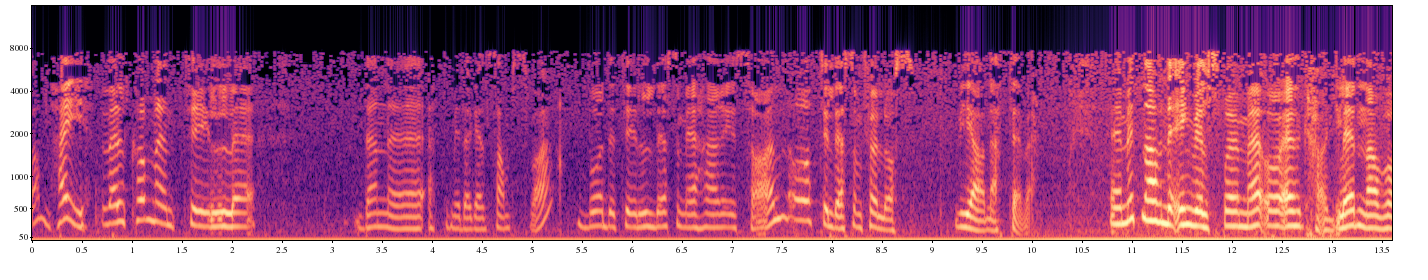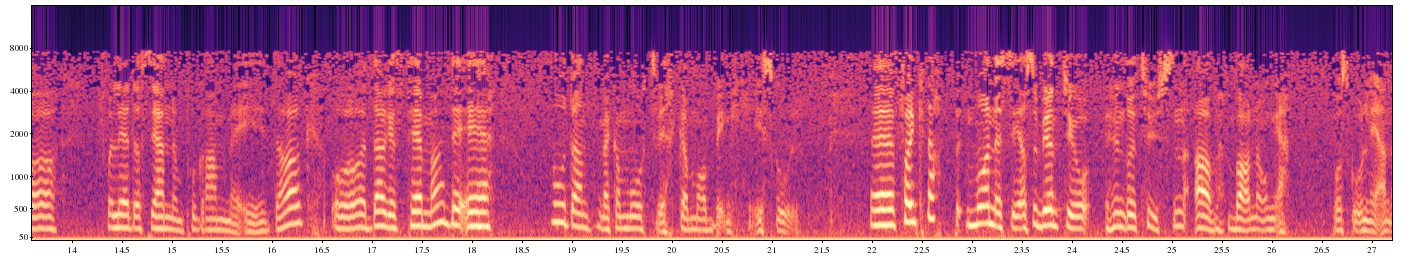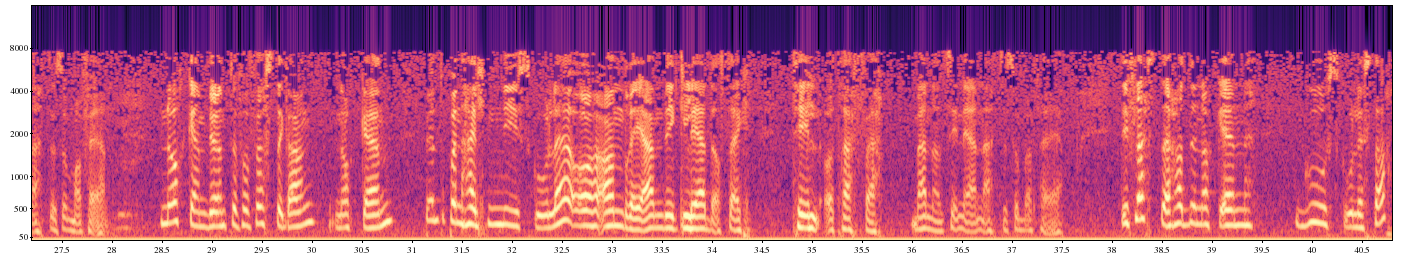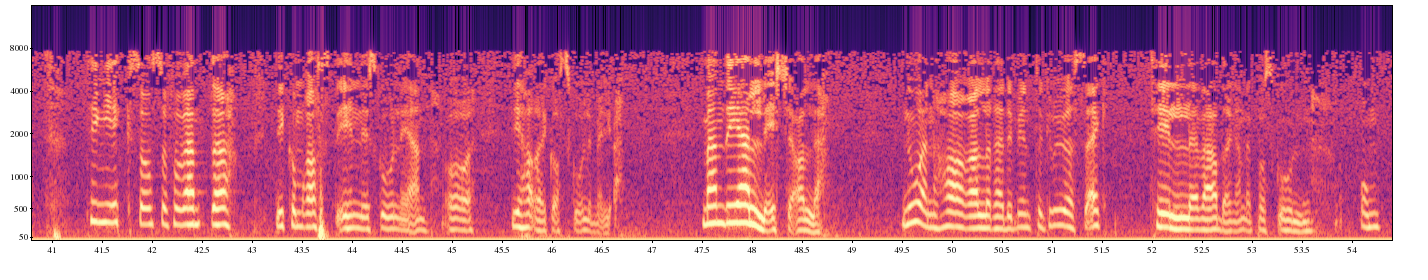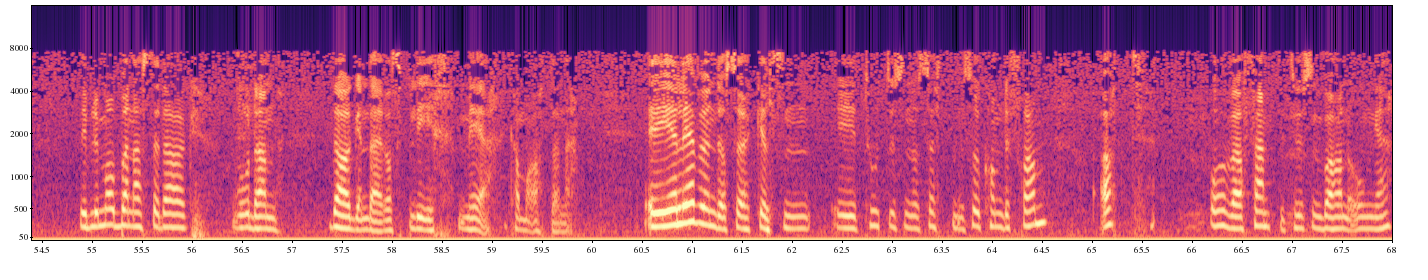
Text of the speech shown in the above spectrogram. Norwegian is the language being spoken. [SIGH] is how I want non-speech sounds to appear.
fram. Hei, velkommen til uh, denne ettermiddagens samsvar. Både til det som er her i salen, og til det som følger oss via nett-TV. Uh, mitt navn er Ingvild Strømme, og jeg har gleden av å få lede oss gjennom programmet i dag. Og dagens tema det er hvordan vi kan motvirke mobbing i skolen. Uh, for en knapp måned siden så begynte jo 100 000 av barn og unge på skolen igjen etter sommerferien. Noen begynte for første gang, noen begynte på en helt ny skole, og andre igjen de gleder seg til å treffe vennene sine igjen etter sommerferie. De fleste hadde nok en god skolestart. Ting gikk sånn som forventa. De kom raskt inn i skolen igjen, og de har et godt skolemiljø. Men det gjelder ikke alle. Noen har allerede begynt å grue seg til hverdagene på skolen. Om de blir mobba neste dag, hvordan dagen deres blir med kameratene. I elevundersøkelsen i 2017 så kom det fram at over 50 000 barn og unge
